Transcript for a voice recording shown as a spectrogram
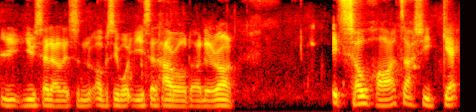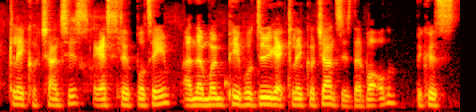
you, you said, Alice, and obviously what you said, Harold, earlier on. It's so hard to actually get clear cut chances against this Liverpool team, and then when people do get clear cut chances, they bottle them because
